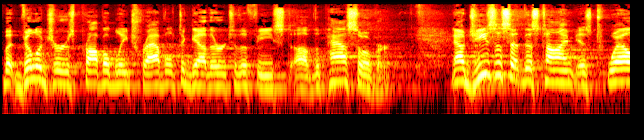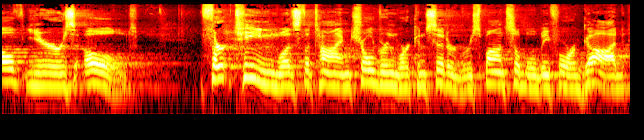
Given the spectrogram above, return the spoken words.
but villagers probably traveled together to the feast of the Passover. Now, Jesus at this time is 12 years old. 13 was the time children were considered responsible before God,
